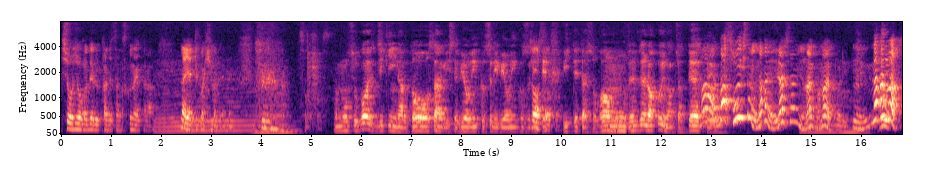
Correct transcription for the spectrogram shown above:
症状が出る患者さん少ないから、うん。な薬局は暇だよね。そうそうもうすごい時期になると大騒ぎして病院薬病院薬ってそうそうそう。言ってた人がもう全然楽になっちゃってっていう、まあまあそういう人も中にはいらっしゃるんじゃないかなやっぱり、うん、中には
